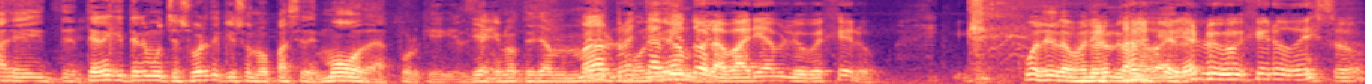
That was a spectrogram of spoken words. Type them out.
Ah, eh, te- tenés que tener mucha suerte que eso no pase de moda, porque el día Sí. que no te llamen más. Pero no estás viendo hambre. la variable ovejero. ¿Cuál es la variable? La ovejera? variable ovejero de eso,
